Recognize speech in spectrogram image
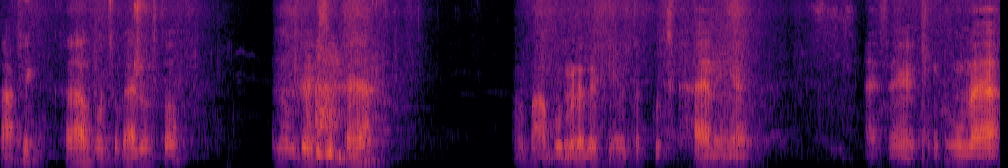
काफ़ी ख़राब हो चुका है दोस्तों। लोग देख सकते हैं। और बाबू मेरा देखिए अभी तक कुछ खाया नहीं है। ऐसे घूम रहा है।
